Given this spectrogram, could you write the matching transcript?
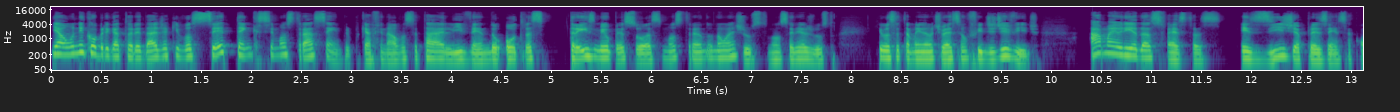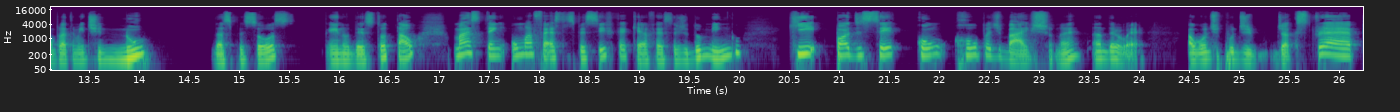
e a única obrigatoriedade é que você tem que se mostrar sempre, porque afinal você tá ali vendo outras 3 mil pessoas se mostrando, não é justo, não seria justo que você também não tivesse um feed de vídeo. A maioria das festas exige a presença completamente nu das pessoas, em nudez total, mas tem uma festa específica, que é a festa de domingo, que pode ser com roupa de baixo, né? Underwear. Algum tipo de jockstrap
